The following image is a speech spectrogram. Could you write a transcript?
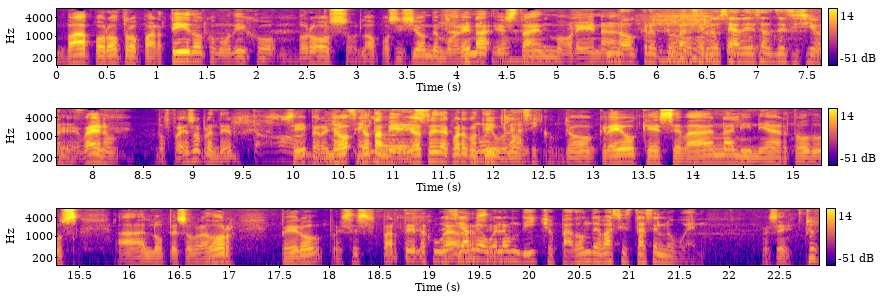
va por otro partido, como dijo Broso. La oposición de Morena está en Morena. No creo que Marcelo sea de esas decisiones. Eh, bueno, nos puede sorprender. sí, pero yo, yo también, yo estoy de acuerdo contigo. ¿no? Yo creo que se van a alinear todos a López Obrador, pero pues es parte de la jugada. Decía mi abuela un dicho, ¿para dónde vas si estás en lo bueno? Pues sí. Pues,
